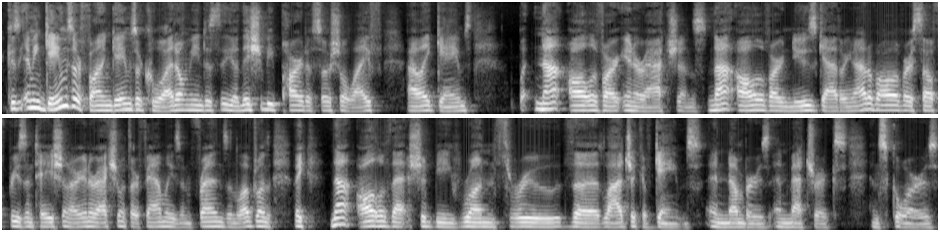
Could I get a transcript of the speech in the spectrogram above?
Because, I mean, games are fun. Games are cool. I don't mean to, you know, they should be part of social life. I like games, but not all of our interactions, not all of our news gathering, not of all of our self presentation, our interaction with our families and friends and loved ones. Like, not all of that should be run through the logic of games and numbers and metrics and scores.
